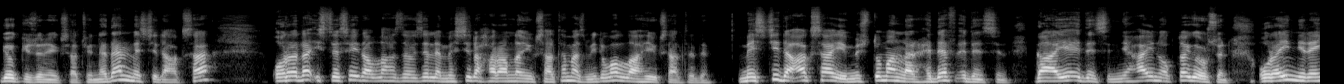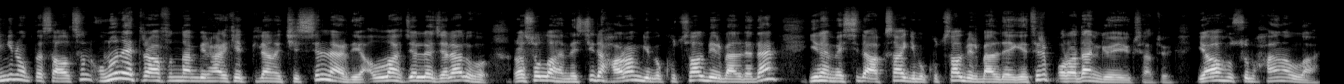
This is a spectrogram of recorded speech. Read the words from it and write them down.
gökyüzüne yükseltiyor. Neden Mescid-i Aksa? Orada isteseydi Allah Azze ve Celle Mescid-i Haram'dan yükseltemez miydi? Vallahi yükseltirdi. Mescid-i Aksa'yı Müslümanlar hedef edinsin, gaye edinsin, nihai nokta görsün. Orayı nirengi noktası alsın, onun etrafından bir hareket planı çizsinler diye Allah Celle Celaluhu Resulullah'ı Mescid-i Haram gibi kutsal bir beldeden yine Mescid-i Aksa gibi kutsal bir beldeye getirip oradan göğe yükseltiyor. Yahu Subhanallah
